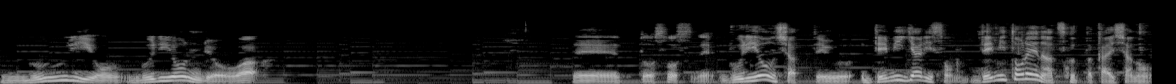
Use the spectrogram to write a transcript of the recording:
ブリオン、ブリオン領は、えーっと、そうですね。ブリオン社っていうデミギャリソン、デミトレーナー作った会社の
